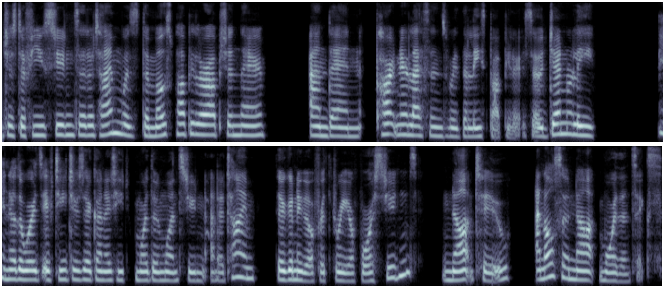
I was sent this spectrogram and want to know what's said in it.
just a few students at a time, was the most popular option there. And then partner lessons were the least popular. So, generally, in other words, if teachers are going to teach more than one student at a time, they're going to go for three or four students, not two, and also not more than six.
